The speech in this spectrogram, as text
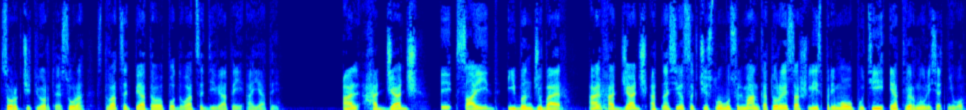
44 сура с 25 по 29 аяты. Аль-Хаджадж и Саид ибн Джубайр. Аль-Хаджадж относился к числу мусульман, которые сошли с прямого пути и отвернулись от него.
